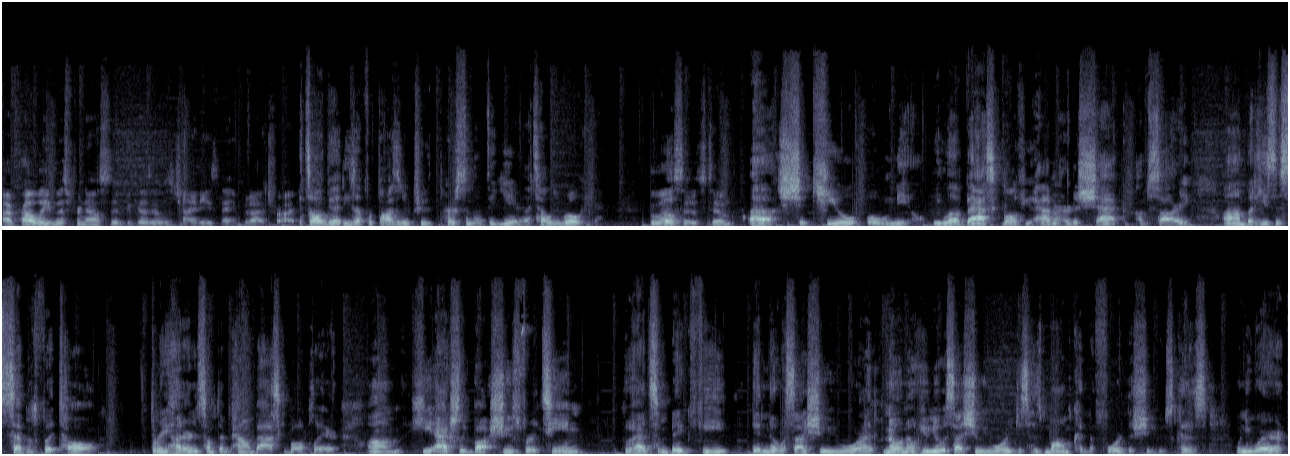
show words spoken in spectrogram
I probably mispronounced it because it was a Chinese name, but I tried. It's all good. He's up for Positive Truth Person of the Year. That's how we roll here. Who else is Tim? Uh, Shaquille O'Neal. We love basketball. If you haven't heard of Shaq, I'm sorry. Um, but he's a seven foot tall, 300 and something pound basketball player. Um, he actually bought shoes for a teen who had some big feet, didn't know what size shoe he wore. I, no, no, he knew what size shoe he wore. He just his mom couldn't afford the shoes because when you wear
